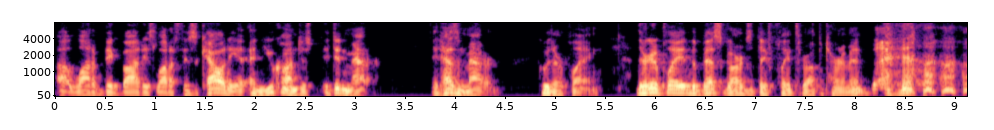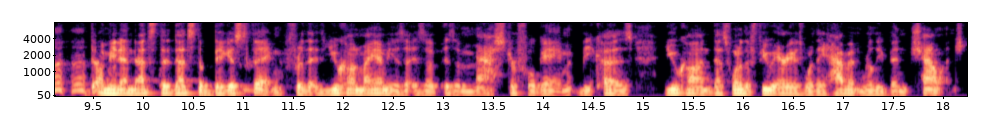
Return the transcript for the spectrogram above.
a lot of big bodies, a lot of physicality, and UConn just it didn't matter. It hasn't mattered who they're playing. They're going to play the best guards that they've played throughout the tournament. I mean, and that's the that's the biggest thing for the UConn Miami is a, is a is a masterful game because UConn that's one of the few areas where they haven't really been challenged,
